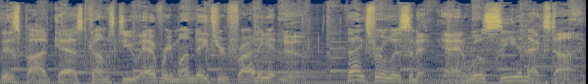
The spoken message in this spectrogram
This podcast comes to you every Monday through Friday at noon. Thanks for listening, and we'll see you next time.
